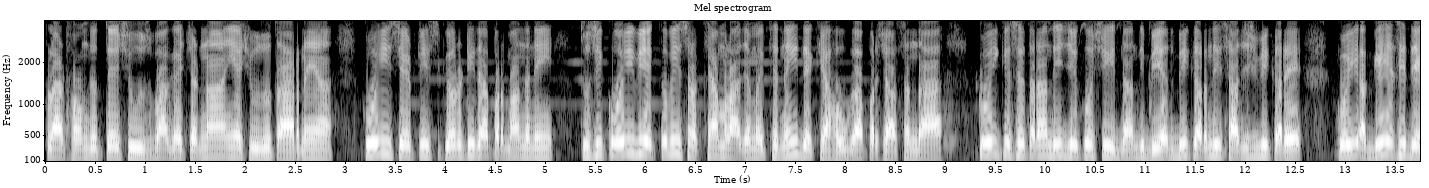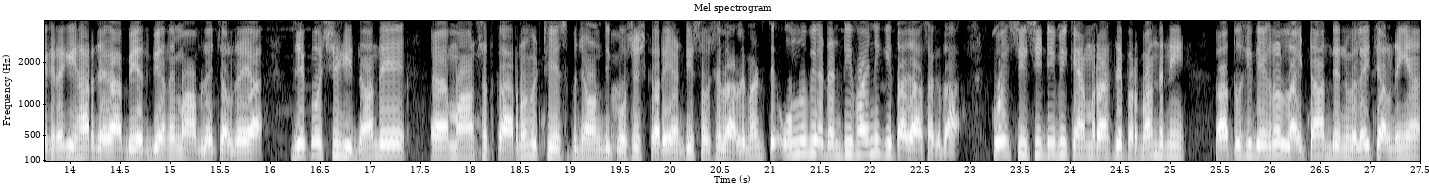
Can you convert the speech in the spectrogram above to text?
ਪਲੇਟਫਾਰਮ ਦੇ ਉੱਤੇ ਸ਼ੂਜ਼ ਪਾ ਕੇ ਚੜਨਾ ਜਾਂ ਸ਼ੂਜ਼ ਉਤਾਰਨੇ ਆ। ਕੋਈ ਸੇਫਟੀ ਸਿਕਿਉਰਿਟੀ ਦਾ ਪ੍ਰਬੰਧ ਨਹੀਂ। ਤੁਸੀਂ ਕੋਈ ਵੀ ਇੱਕ ਵੀ ਸੁਰੱਖਿਆ ਮੁਲਾਜ਼ਮ ਇੱਥੇ ਨਹੀਂ ਦੇਖਿਆ ਹੋਊਗਾ ਪ੍ਰਸ਼ਾਸਨ ਦਾ। ਕੋਈ ਕਿਸੇ ਤਰ੍ਹਾਂ ਦੀ ਜੇ ਕੋਈ ਸ਼ਹੀਦਾਂ ਦੀ ਬੇਅਦਬੀ ਕਰਨ ਦੀ ਸਾਜ਼ਿਸ਼ ਵੀ ਕਰੇ ਕੋਈ ਅੱਗੇ ਅਸੀਂ ਦੇਖ ਰਹੇ ਕਿ ਹਰ ਜਗ੍ਹਾ ਬੇਅਦਬੀਆਂ ਦੇ ਮਾਮਲੇ ਚੱਲ ਰਹੇ ਆ। ਜੇ ਕੋਈ ਸ਼ਹੀਦਾਂ ਦੇ ਮਾਨ ਸਤਕਾਰ ਨੂੰ ਵੀ ਠੇਸ ਪਹੁੰਚਾਉਣ ਦੀ ਕੋਸ਼ਿਸ਼ ਕਰੇ ਐਂਟੀ ਸੋਸ਼ਲ ਐਲੀਮੈਂਟ ਤੇ ਉਹਨੂੰ ਵੀ ਆਇਡੈਂਟੀਫਾਈ ਨਹੀਂ ਕੀਤਾ ਜਾ ਸਕਦਾ। ਕੋਈ ਸੀਸੀਟੀਵੀ ਕੈਮਰਾਸ ਦੇ ਪ੍ਰਬੰਧ ਨਹੀਂ। ਤੁਸੀਂ ਦੇਖ ਲਓ ਲਾਈਟਾਂ ਦਿਨ ਵੇਲੇ ਹੀ ਚੱਲ ਰਹੀਆਂ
